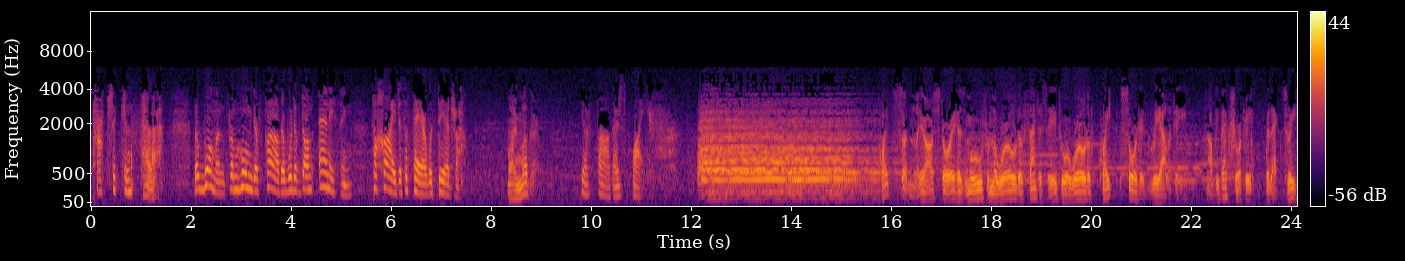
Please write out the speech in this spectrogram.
Patrick Kinsella. The woman from whom your father would have done anything to hide his affair with Deirdre. My mother. Your father's wife. Quite suddenly, our story has moved from the world of fantasy to a world of quite sordid reality. I'll be back shortly with Act Three.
